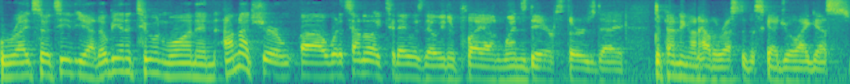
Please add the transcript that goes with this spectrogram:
Right. So it's either, yeah, they'll be in a two and one, and I'm not sure. Uh, what it sounded like today was they'll either play on Wednesday or Thursday, depending on how the rest of the schedule, I guess,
